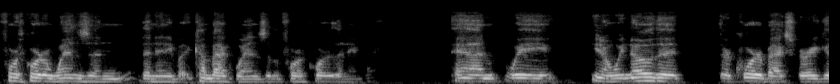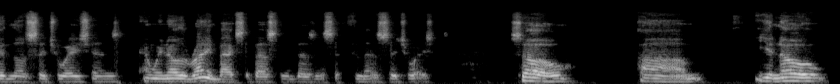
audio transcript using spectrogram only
fourth quarter wins than than anybody, comeback wins in the fourth quarter than anybody. And we, you know, we know that their quarterback's very good in those situations, and we know the running back's the best in the business in those situations. So, um, you know,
